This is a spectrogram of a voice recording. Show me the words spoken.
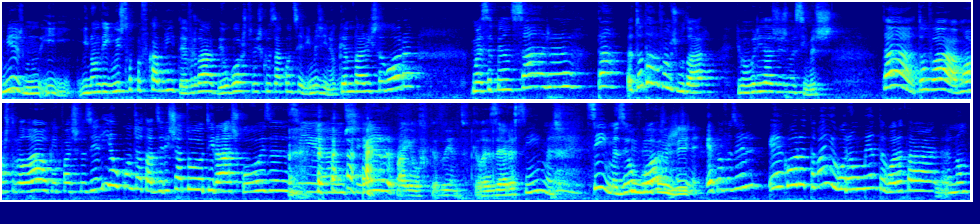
mesmo. E, e não digo isto só para ficar bonita, é verdade. Eu gosto de ver as coisas a acontecer. Imagina, eu quero mudar isto agora, começo a pensar, tá, então tá, vamos mudar. E o meu marido às vezes me assim, mas tá, então vá, mostra lá o que é que vais fazer. E ele, quando já está a dizer isto, já estou a tirar as coisas e a mexer. Pá, ele fica doente, porque ele é zero assim, mas sim, mas eu gosto, imagina, é para fazer, é agora, está bem, agora está. Eu não,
